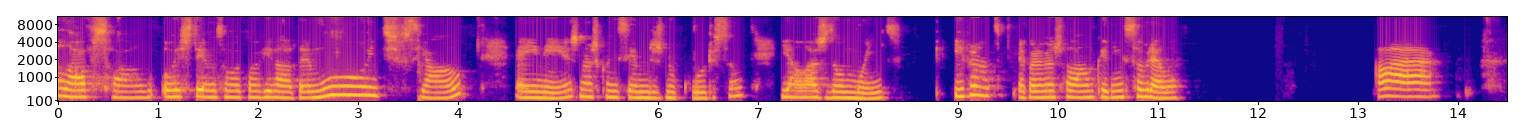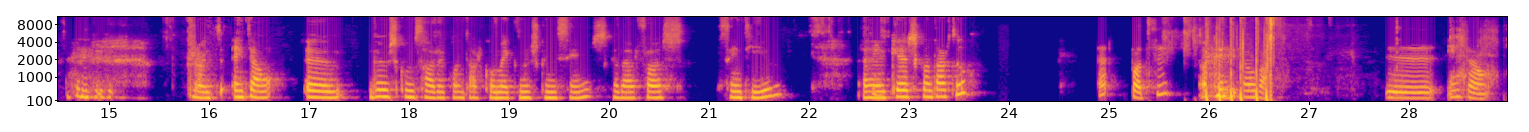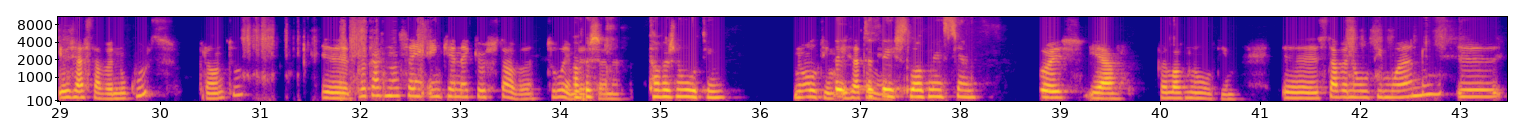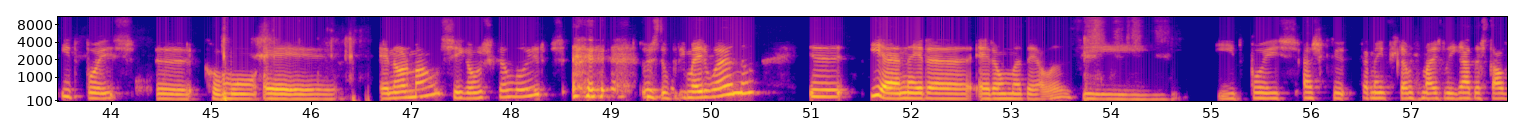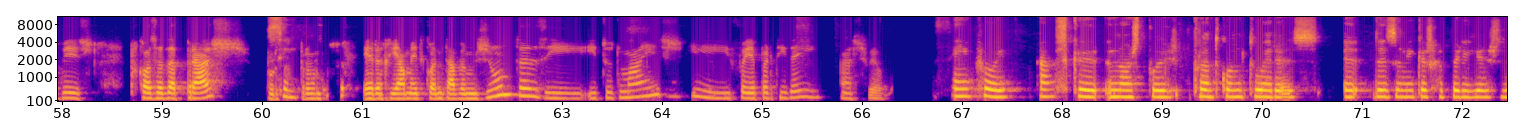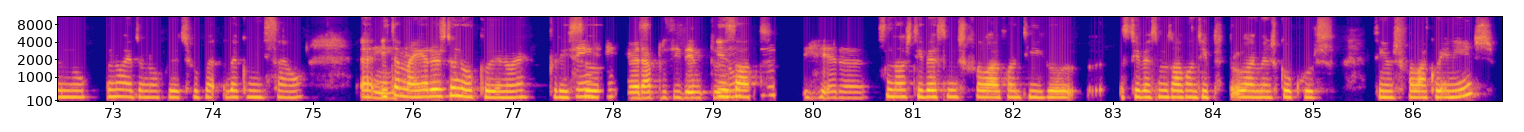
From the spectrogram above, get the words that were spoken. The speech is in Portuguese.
Olá pessoal, hoje temos uma convidada muito especial, a Inês. Nós conhecemos-nos no curso e ela ajudou-me muito. E pronto, agora vamos falar um bocadinho sobre ela. Olá! Pronto, então uh, vamos começar a contar como é que nos conhecemos, se calhar faz sentido. Uh, queres contar tu? Ah, pode ser. Ok, então vá. Uh, então, eu já estava no curso, pronto. Uh, por acaso não sei em que ano é que eu estava. Tu lembras, Ana? Estavas no último. No último, tu, exatamente. Tu saíste logo nesse ano. Pois, já, yeah, foi logo no último. Uh, estava no último ano e depois, como é, é normal, chegam os caloiros, os do primeiro ano, e a Ana era, era uma delas e e depois acho que também ficamos mais ligadas talvez por causa da praxe, porque Sim. pronto, era realmente quando estávamos juntas e, e tudo mais, e foi a partir daí, acho eu. Sim, foi. Acho que nós depois, pronto, como tu eras eh, das únicas raparigas do núcleo, não é do núcleo, desculpa, da comissão, eh, sim. e também eras do núcleo, não é? Por isso... Sim, sim, eu era a presidente do Exato. núcleo e era... Se nós tivéssemos que falar contigo, se tivéssemos algum tipo de problemas com o curso, tínhamos que falar com a Inês.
